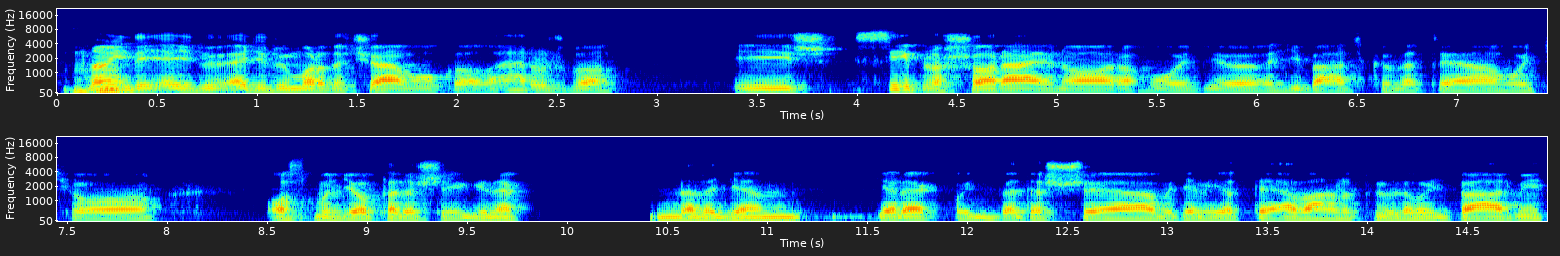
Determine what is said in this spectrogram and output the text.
Uh-huh. Na mindegy, egyedül, egyedül marad a csávók a városba, és szép lassan rájön arra, hogy hibát követel, hogyha azt mondja a feleségének, ne legyen gyerek, vagy bedesse el, vagy emiatt elválna tőle, vagy bármi.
